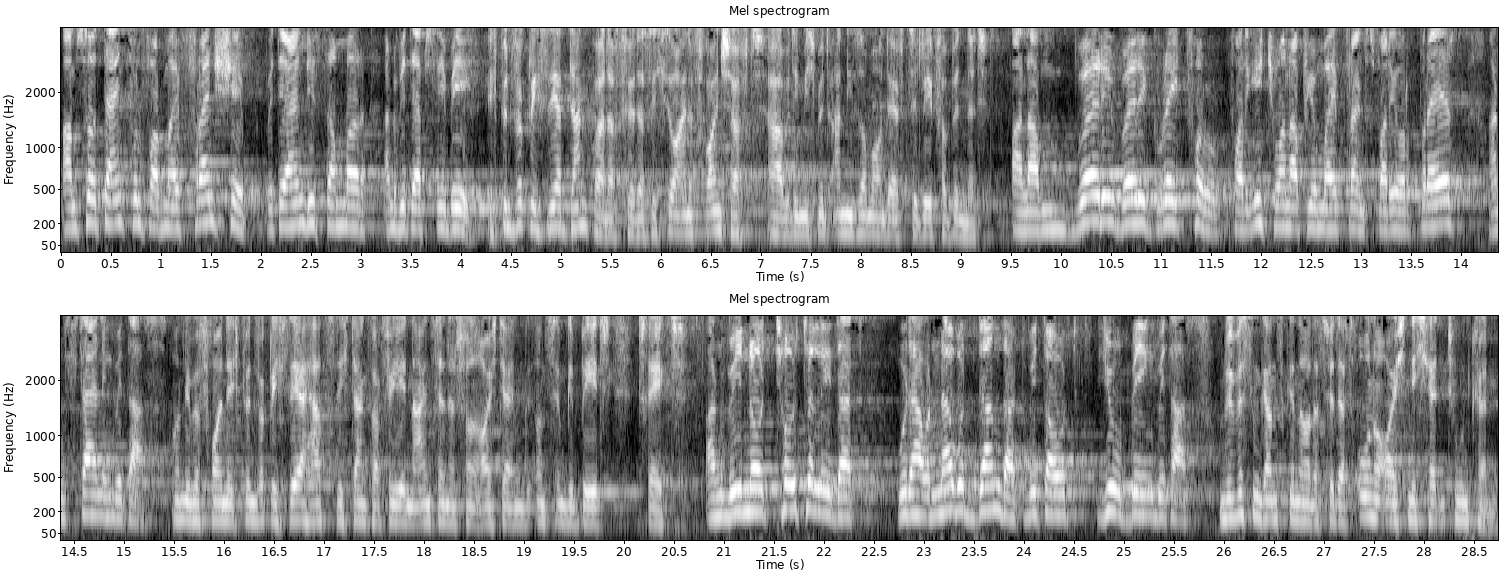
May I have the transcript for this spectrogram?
I'm so thankful for my friendship with Andy Summer and with FCB. Ich bin wirklich sehr dankbar dafür, dass ich so eine Freundschaft habe, die mich mit Andi Sommer und der FCB verbindet. And I'm very, very grateful for each one of you, my friends, for your prayers and standing with us. Und liebe Freunde, ich bin wirklich sehr herzlich dankbar für jeden einzelnen von euch, der uns im Gebet trägt. And we know totally that would have never done that without you being with us. Und wir wissen ganz genau, dass wir das ohne euch nicht hätten tun können.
